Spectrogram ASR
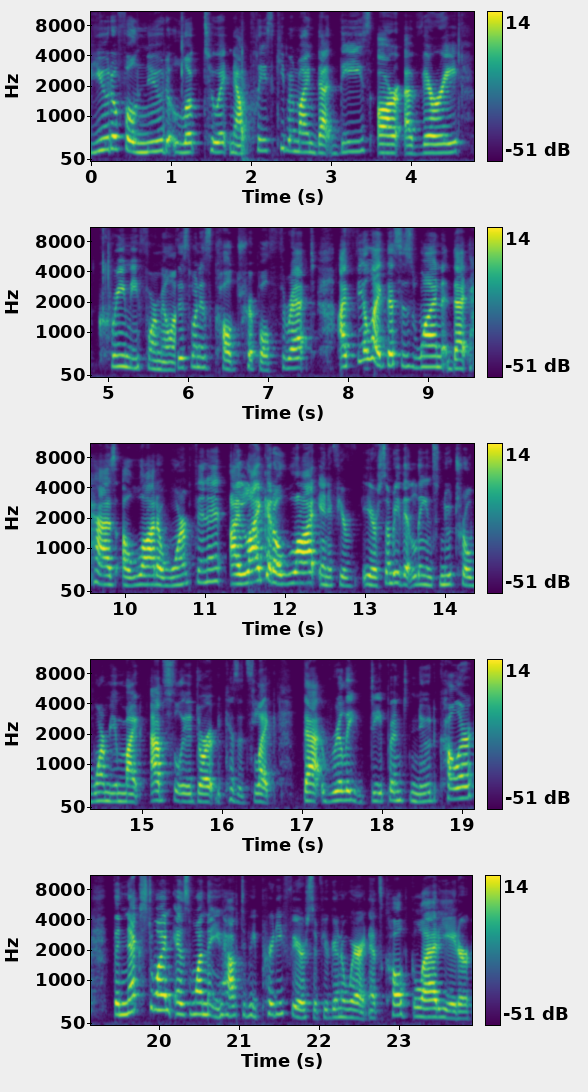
beautiful nude look to it. Now, please keep in mind that these are a very creamy formula. This one is called Triple Threat. I feel like this is one that has a lot of warmth in it. I like it a lot, and if you're, you're somebody that leans neutral warm, you might absolutely adore it because it's like that really deepened nude color. The next one is one that you have to be pretty fierce if you're gonna wear it, and it's called Gladiator.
